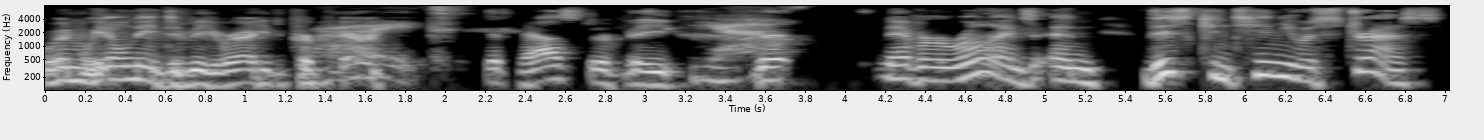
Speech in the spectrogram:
When we don't need to be, right? Preparing right. catastrophe yeah. that never arrives. And this continuous stress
